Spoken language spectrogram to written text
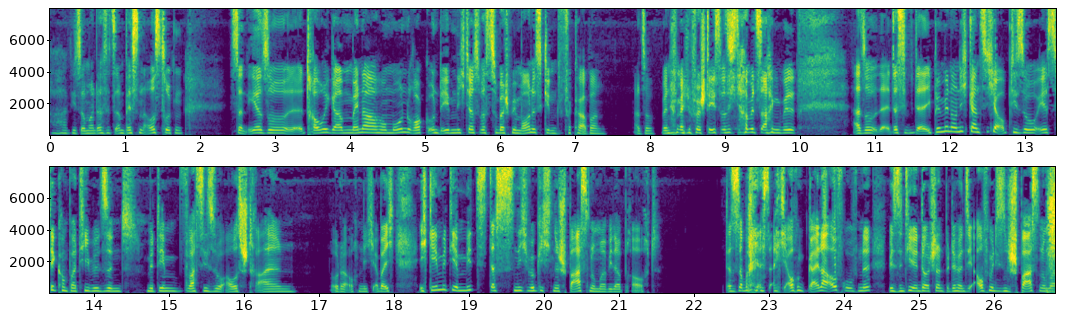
ah, wie soll man das jetzt am besten ausdrücken? Ist dann eher so äh, trauriger Männer-Hormonrock und eben nicht das, was zum Beispiel Morneskin verkörpern. Also, wenn, wenn du verstehst, was ich damit sagen will. Also äh, das, ich bin mir noch nicht ganz sicher, ob die so ESC-kompatibel sind mit dem, was sie so ausstrahlen oder auch nicht. Aber ich, ich gehe mit dir mit, dass es nicht wirklich eine Spaßnummer wieder braucht. Das ist aber das ist eigentlich auch ein geiler Aufruf, ne? Wir sind hier in Deutschland, bitte hören Sie auf mit diesen Spaßnummern.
